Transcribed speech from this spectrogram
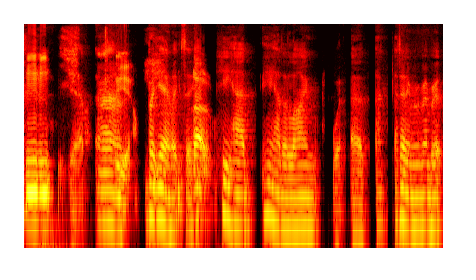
hmm yeah. Uh, Yeah. But yeah, like so, Oh. he had he had a line. Uh, I, I don't even remember it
